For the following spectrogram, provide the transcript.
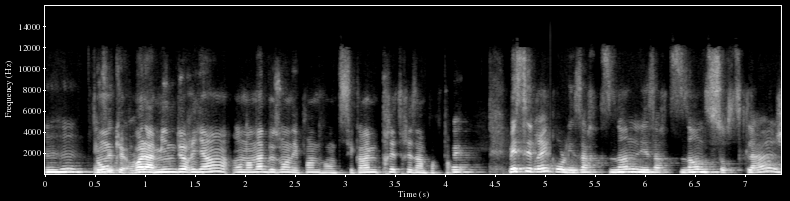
Mhm, Donc voilà, mine de rien, on en a besoin des points de vente. C'est quand même très, très important. Mais c'est vrai pour les artisans, les artisans du surcyclage,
